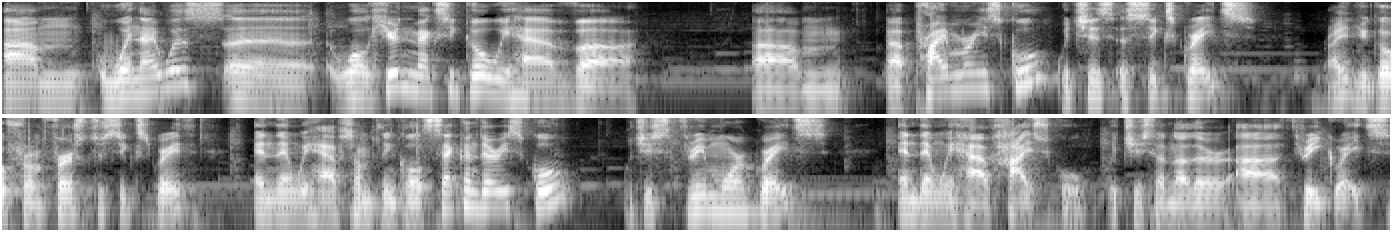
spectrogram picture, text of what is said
Um, when I was uh, well here in Mexico, we have uh, um, primary school, which is a sixth grades, right? You go from first to sixth grade, and then we have something called secondary school, which is three more grades, and then we have high school, which is another uh, three grades,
